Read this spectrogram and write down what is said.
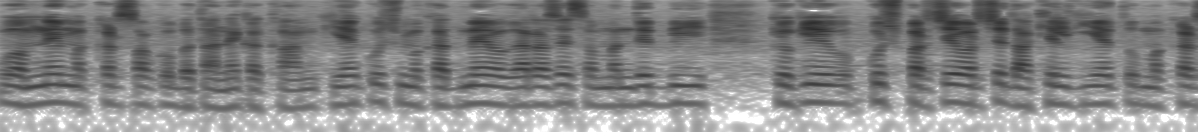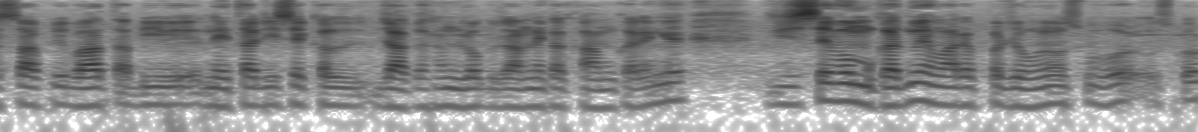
वो हमने मक्कड़ साहब को बताने का काम किया कुछ मुकदमे वगैरह से संबंधित भी, क्योंकि कुछ पर्चे वर्चे दाखिल किए हैं तो मक्कड़ साहब की बात अभी नेताजी से कल जाकर हम लोग जानने का काम करेंगे, जिससे वो मुकदमे हमारे ऊपर जो हुए हैं, उसको उसको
